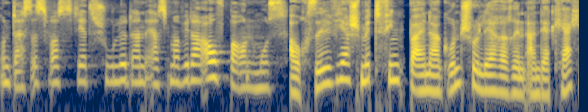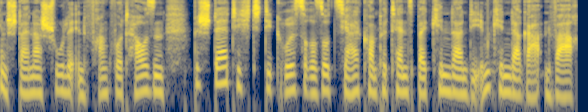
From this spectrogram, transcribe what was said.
Und das ist, was jetzt Schule dann erstmal wieder aufbauen muss. Auch Silvia Schmidt-Finkbeiner, Grundschullehrerin an der Kirchensteiner Schule in Frankfurthausen, bestätigt die größere Sozialkompetenz bei Kindern, die im Kindergarten waren.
